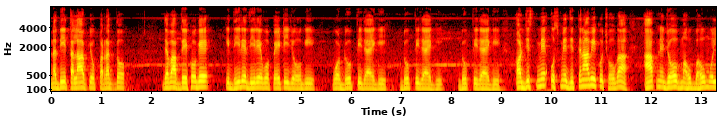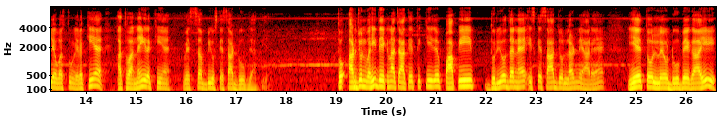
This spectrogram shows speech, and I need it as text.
नदी तालाब के ऊपर रख दो। जब आप देखोगे कि धीरे धीरे वो पेटी जो होगी, वो डूबती जाएगी डूबती जाएगी डूबती जाएगी और जिसमें, उसमें जितना भी कुछ होगा, आपने जो बहुमूल्य वस्तुएँ रखी हैं अथवा नहीं रखी हैं, वे सब भी उसके साथ डूब जाती है। तो अर्जुन वही देखना चाहते थे कि जो पापी दुर्योधन है, इसके साथ जो लड़ने आ रहे हैं, ये तो ले डूबेगा ही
